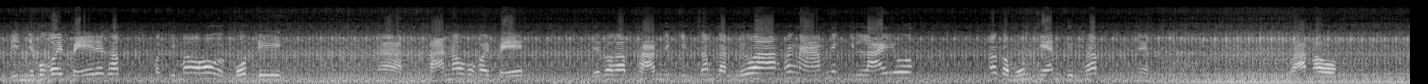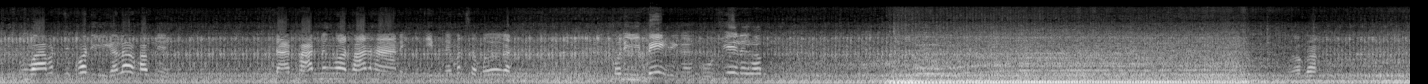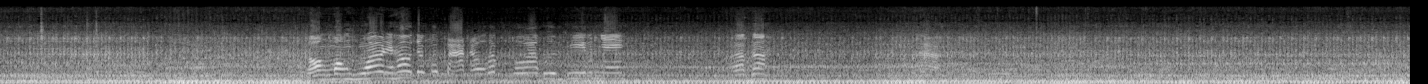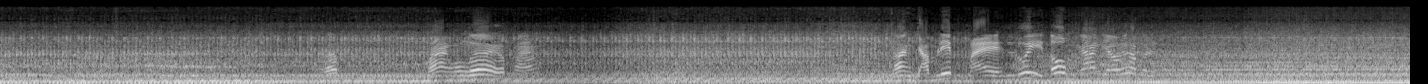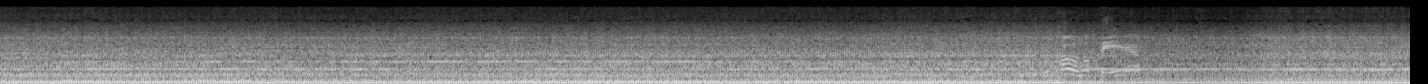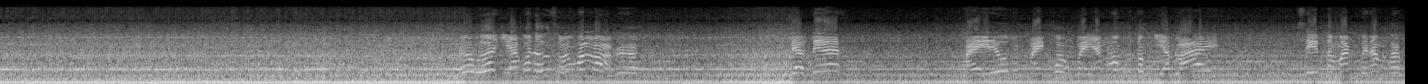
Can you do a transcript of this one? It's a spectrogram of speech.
ดินยังบ่ค่อย เป๊ะครับปกิมเมาห้องกับโคตรดีอ่าฐานเฮาบ่ค่อยเป๊ะเห็นไหมครับฐานจะกินซ้ำกันหรือว่าข้างหนามยังกินหลายอยู่เท่ากับหมุนแขนขึ้นครับเนี่ยรับเอาว่ามันจะพอดีกันแล้วครับนี่จากฐานหนึ่งทอดฐานหาเนี่ยกินเนี่ยมันเสมอกันพอดีเป๊ะเลยกันโอเคเลยครับครับนะ ลองมองหัวในเฮาจะก็ปาดเอาครับ เพราะว่าพื้นที่มันไงครับเนาะอ่าครับวางลงเลยครับหางวางจำลิฟไปลุยต้งย่างเดียวเลยครับ เต็น้ำมันไปน้ำครับ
